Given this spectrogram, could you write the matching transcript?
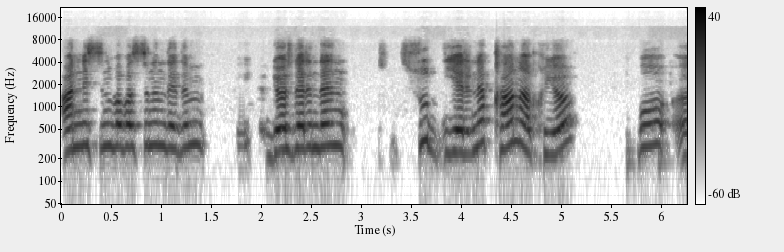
annesinin babasının dedim gözlerinden su yerine kan akıyor. Bu e,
